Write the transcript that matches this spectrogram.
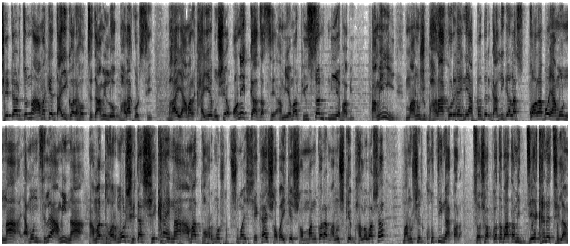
সেটার জন্য আমাকে দায়ী করা হচ্ছে যে আমি লোক ভাড়া করছি। ভাই, আমার খাইয়ে বসে অনেক কাজ আছে, আমি আমার ফিউচার নিয়ে ভাবি। আমি মানুষ ভাড়া করে এনে আপনাদের গালিগালাজ করাবো এমন না, এমন ছেলে আমি না। আমার ধর্ম সেটা শেখায় না, আমার ধর্ম সবসময় শেখায় সবাইকে সম্মান করা, মানুষকে ভালোবাসা, মানুষের ক্ষতি না করা। তো সব কথা বাদ, আমি যেখানে ছিলাম,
